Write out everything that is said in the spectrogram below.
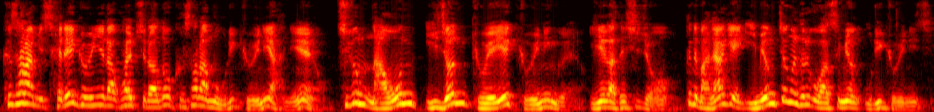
그 사람이 세례 교인이라고 할지라도 그 사람은 우리 교인이 아니에요. 지금 나온 이전 교회의 교인인 거예요. 이해가 되시죠? 근데 만약에 임명증을 들고 왔으면 우리 교인이지.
